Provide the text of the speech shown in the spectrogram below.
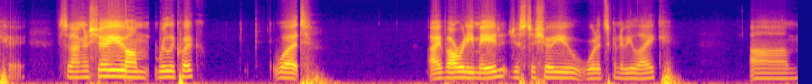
Okay, so I'm going to show you um really quick what I've already made just to show you what it's going to be like. Um,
